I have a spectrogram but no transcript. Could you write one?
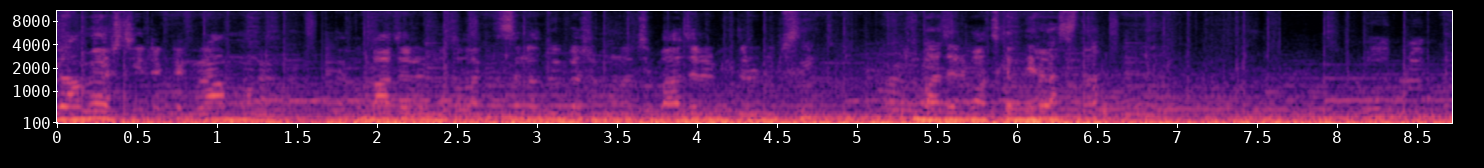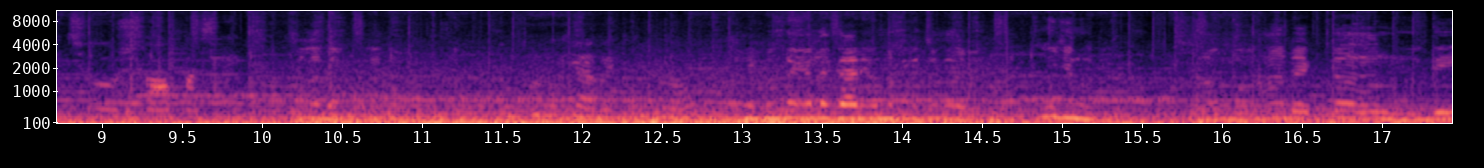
গ্রামে আসছি, এটা একটা গ্রাম মনে হয়। বাজারের মতো লাগতেছে না দুই পাশে মনে হচ্ছে বাজারের ভিতরে ঢুকছি বাজারের মাঝখান দিয়ে রাস্তা। কিছু শপ আছে। দাও দাও। বলতে গেলে গাড়ি অন্যদিকে চলে যাবে। ওই যে নদী? আমার একটা নদী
